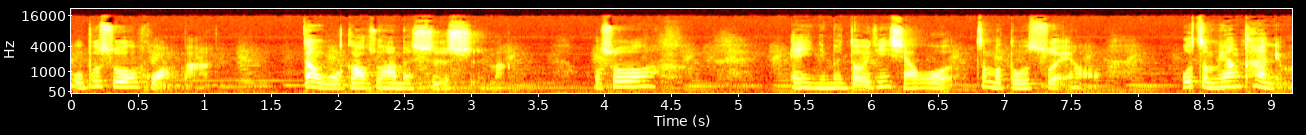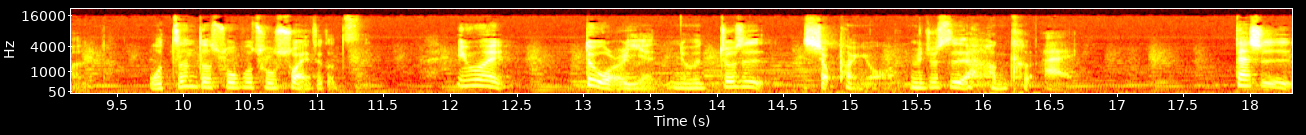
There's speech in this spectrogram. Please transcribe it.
我不说谎嘛，但我告诉他们事实嘛，我说。哎，你们都已经小我这么多岁哈，我怎么样看你们？我真的说不出“帅”这个字，因为对我而言，你们就是小朋友，你们就是很可爱。但是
